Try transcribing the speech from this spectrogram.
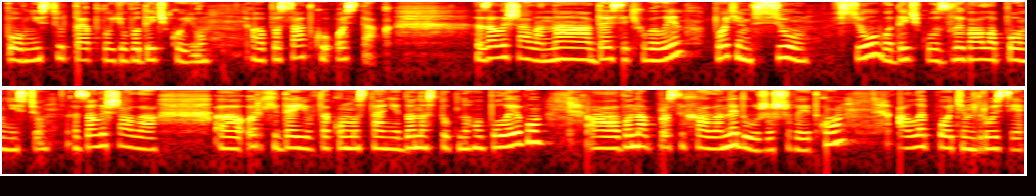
повністю теплою водичкою посадку ось так. Залишала на 10 хвилин, потім всю всю водичку зливала повністю. Залишала а, орхідею в такому стані до наступного поливу. Вона просихала не дуже швидко, але потім, друзі,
